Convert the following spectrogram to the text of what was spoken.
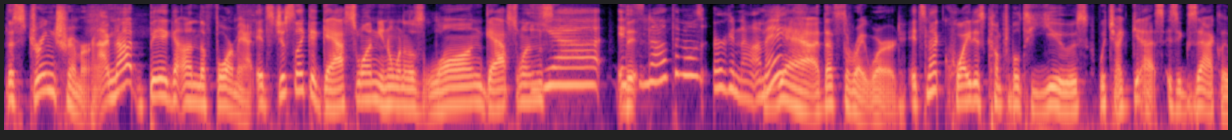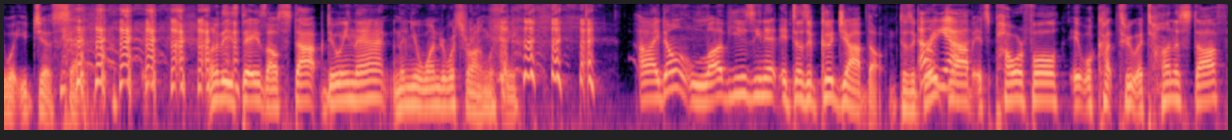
The string trimmer. I'm not big on the format. It's just like a gas one, you know, one of those long gas ones. yeah, it's not the most ergonomic. Yeah, that's the right word. It's not quite as comfortable to use, which I guess is exactly what you just said. One of these days I'll stop doing that and then you'll wonder what's wrong with me. I don't love using it. It does a good job though. It does a oh, great yeah. job. It's powerful. It will cut through a ton of stuff.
